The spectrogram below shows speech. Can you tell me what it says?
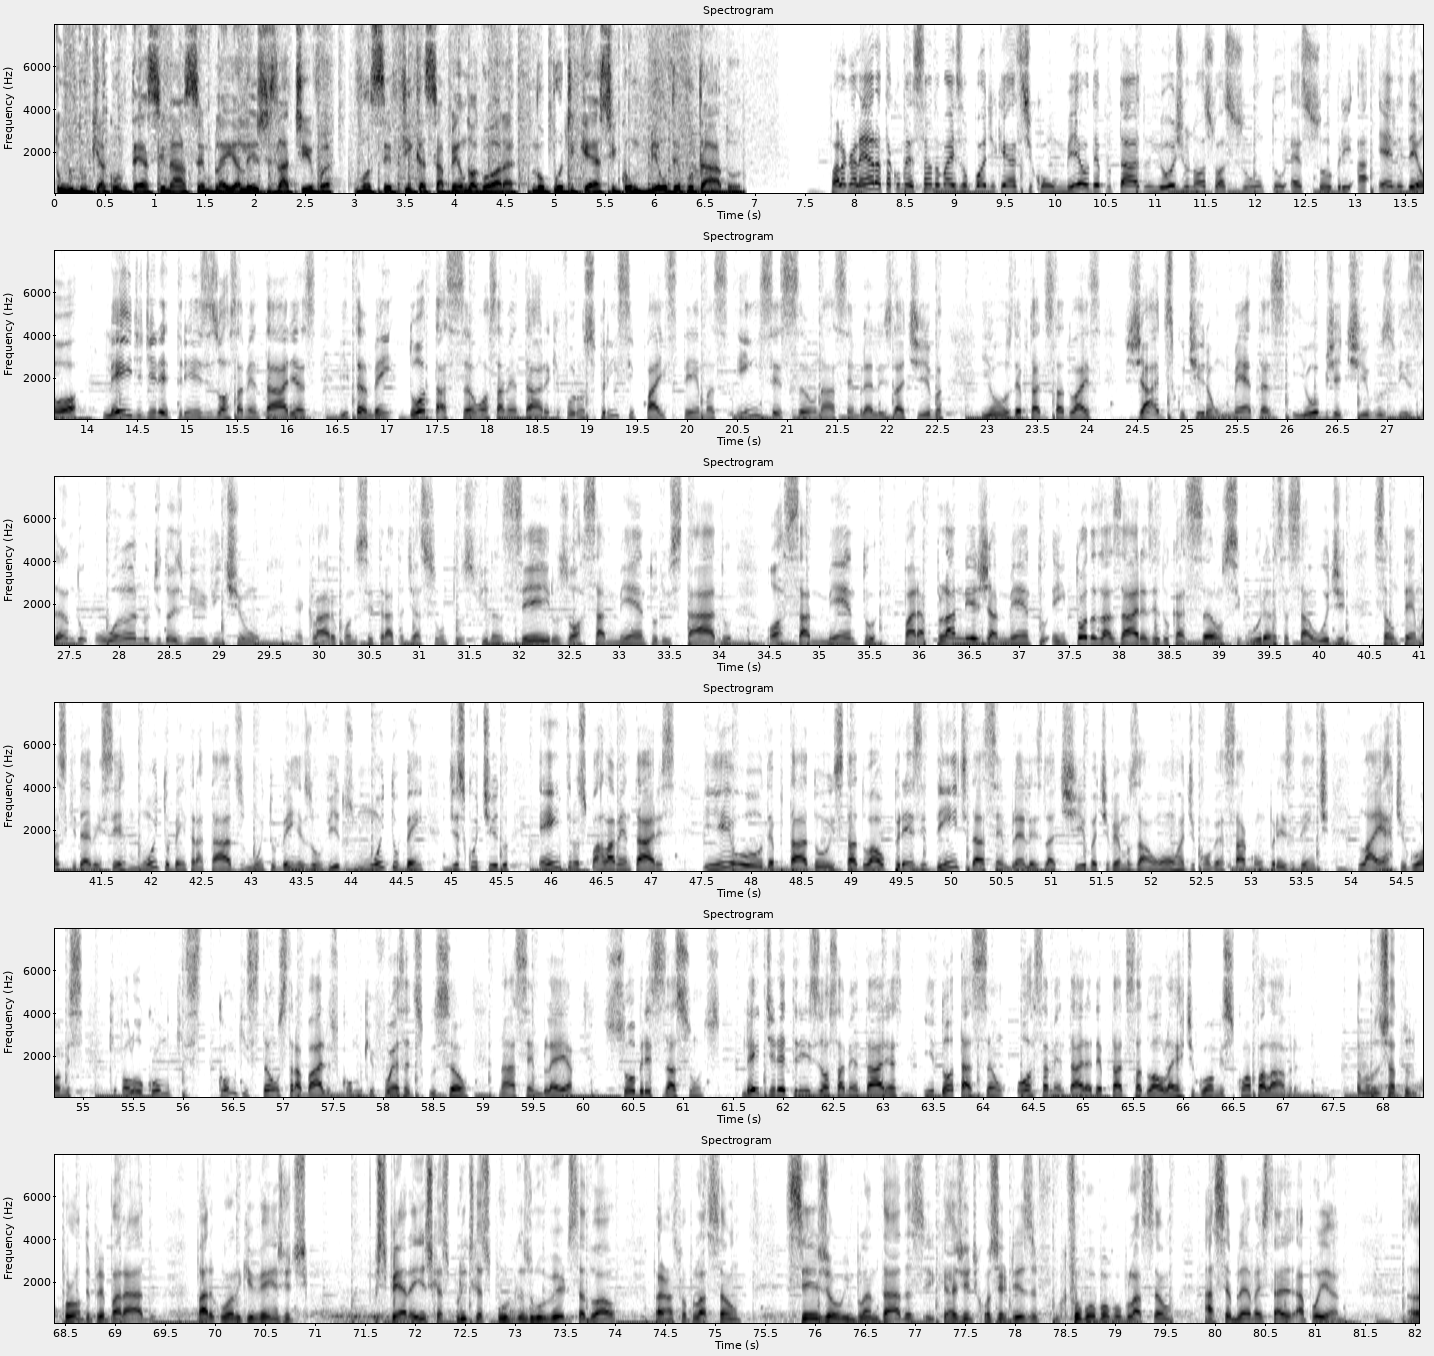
Tudo o que acontece na Assembleia Legislativa, você fica sabendo agora no podcast com meu deputado. Fala galera, tá começando mais um podcast com o meu deputado e hoje o nosso assunto é sobre a LDO, Lei de Diretrizes Orçamentárias e também dotação orçamentária, que foram os principais temas em sessão na Assembleia Legislativa e os deputados estaduais já discutiram metas e objetivos visando o ano de 2021. É claro, quando se trata de assuntos financeiros, orçamento do Estado, orçamento para planejamento em todas as áreas, educação, segurança, saúde, são temas que devem ser muito bem tratados, muito bem resolvidos, muito bem discutido entre os parlamentares. E o deputado estadual, presidente da Assembleia Legislativa, tivemos a honra de conversar com o presidente Laerte Gomes, que falou como que, como que estão os trabalhos, como que foi essa discussão na Assembleia sobre esses assuntos. Lei de diretrizes orçamentárias e dotação orçamentária, deputado estadual Laerte Gomes, com a palavra. Então vamos deixar tudo pronto e preparado para que o ano que vem a gente espera isso, que as políticas públicas do governo estadual para a nossa população sejam implantadas e que a gente com certeza, que for bom para a população, a Assembleia vai estar apoiando.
